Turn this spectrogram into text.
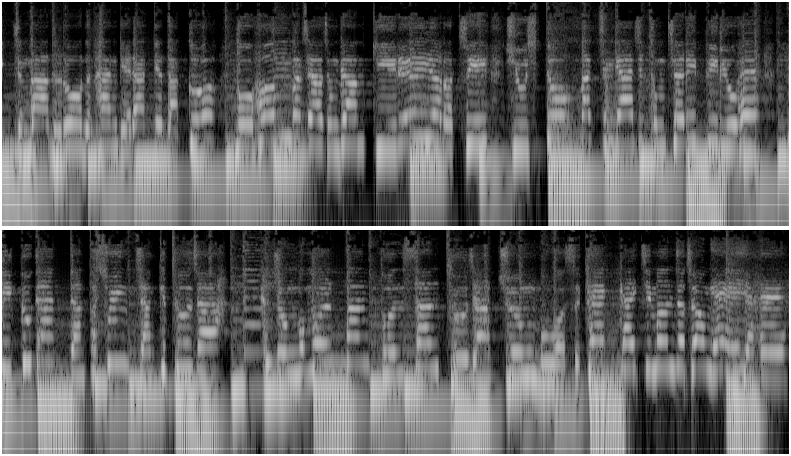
직장만으로는 한계라 깨닫고 모험과 자존감 길을 열었지. 주식도 마찬가지 통찰이 필요해. 믿고 간 단타 스윙 장기 투자. 한 종목 몰빵 분산 투자 중 무엇을 택할지 먼저 정해야 해.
